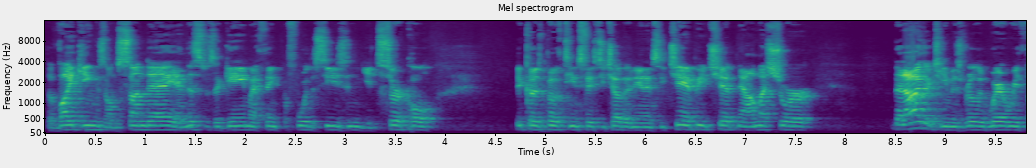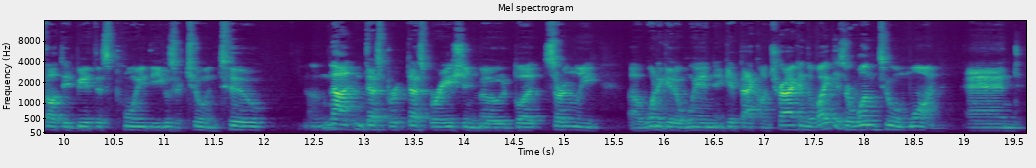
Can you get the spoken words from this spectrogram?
the Vikings on Sunday. And this was a game, I think, before the season you'd circle because both teams faced each other in the NFC Championship. Now, I'm not sure that either team is really where we thought they'd be at this point. The Eagles are 2 and 2. Um, not in desperate desperation mode, but certainly uh, want to get a win and get back on track. And the Vikings are 1 2 and 1. And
